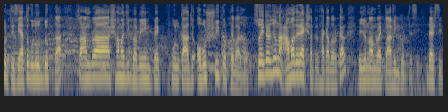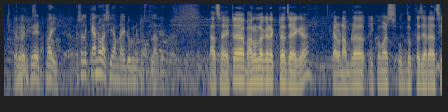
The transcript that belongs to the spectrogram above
করতেছি এতগুলো উদ্যোক্তা সো আমরা সামাজিকভাবে ইম্প্যাক্টফুল কাজ অবশ্যই করতে পারব। সো এটার জন্য আমাদের একসাথে থাকা দরকার এই জন্য আমরা ক্লাবিং করতেছি। দ্যাটস ইট গ্রেট ভাই আসলে কেন আসি আমরা এই ডোমিনেটর্স ক্লাবে আচ্ছা এটা ভালো লাগার একটা জায়গা। কারণ আমরা ই কমার্স উদ্যোক্তা যারা আছি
